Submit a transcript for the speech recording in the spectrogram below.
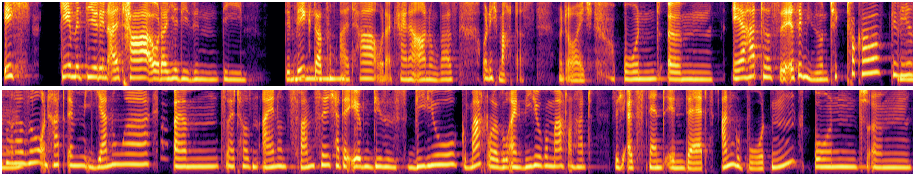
ich gehe mit dir den Altar oder hier diesen, die, den Weg da zum Altar oder keine Ahnung was. Und ich mache das mit euch. Und ähm, er hat das, er ist irgendwie so ein TikToker gewesen oder so und hat im Januar ähm, 2021 hat er eben dieses Video gemacht oder so ein Video gemacht und hat sich als Stand-in-Dad angeboten. Und ähm,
